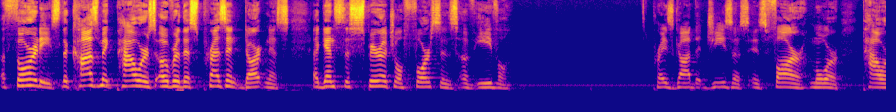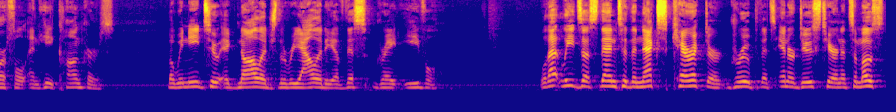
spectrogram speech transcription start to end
authorities, the cosmic powers over this present darkness, against the spiritual forces of evil. Praise God that Jesus is far more powerful and he conquers. But we need to acknowledge the reality of this great evil. Well, that leads us then to the next character group that's introduced here, and it's a most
